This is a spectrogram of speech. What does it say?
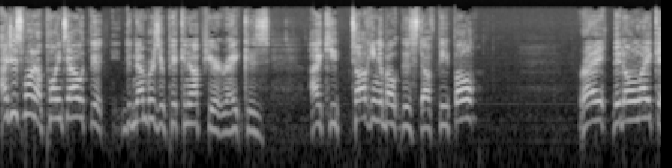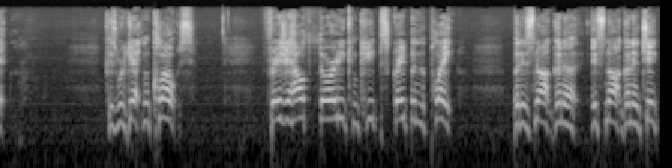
I just want to point out that the numbers are picking up here, right? Because I keep talking about this stuff, people. Right? They don't like it. Because we're getting close. Fraser Health Authority can keep scraping the plate, but it's not gonna it's not gonna take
